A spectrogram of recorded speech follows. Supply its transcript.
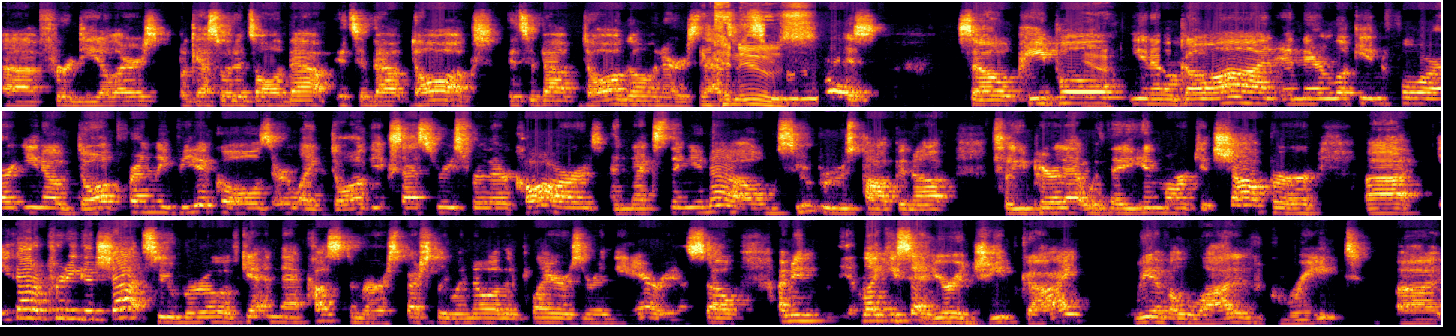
uh, for dealers. But guess what? It's all about. It's about dogs. It's about dog owners. And That's what canoes. So people, Yeah. you know, go on and they're looking for, you know, dog-friendly vehicles or like dog accessories for their cars. And next thing you know, Subaru's popping up. So you pair that with a in-market shopper, uh, you got a pretty good shot, Subaru, of getting that customer, especially when no other players are in the area. So, I mean, like you said, you're a Jeep guy. We have a lot of great, uh,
